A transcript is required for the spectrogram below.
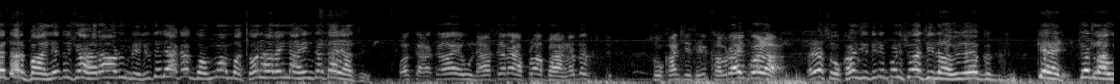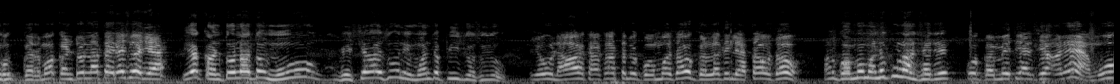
કે તાર ભાઈને તો શું હરાવાનું મેલ્યું છે? આખા ગામમાં મથોન હરાઈ નાહીને જતા રહ્યા છે. પણ કાકા એવું ના કરે આપણા ભાના તો સોખાન છીથરી ખવડાવી પડે. અરે સોખાન સીતરી પણ શું છે? લાવ્યું કેડ ચોટ લાવું ઘરમાં કંટ્રોલ ના થાય શું છે એ કંટોલા તો હું વેચ્યા છું ને મને તો પી જો છું એવું ના હોય કાકા તમે ગોમમાં જાઓ ગલ્લાથી લેતા આવો જાઓ અને ગોમમાં મને કોણ આલશે છે કોઈ ગમે ત્યાં છે અને હું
